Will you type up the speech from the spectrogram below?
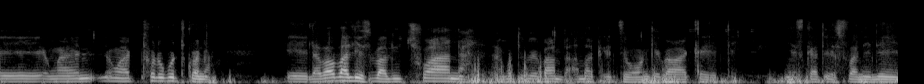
eh ungathola ukuthi khona eh lababalisi balutshwana ukuthi bebamba ama-grades wonke bawaqede. Ngesikhathi esifaneleyo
